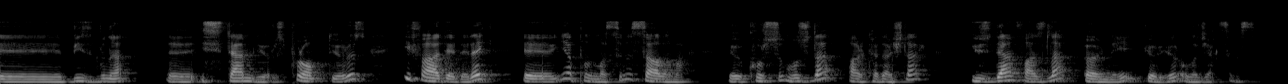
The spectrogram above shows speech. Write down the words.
biz buna e, istem diyoruz, prompt diyoruz, ifade ederek e, yapılmasını sağlamak. E, kursumuzda arkadaşlar yüzden fazla örneği görüyor olacaksınız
